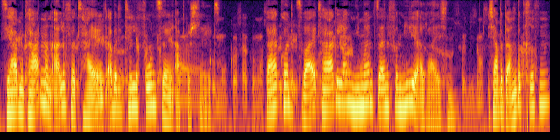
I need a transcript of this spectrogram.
Sie haben Karten an alle verteilt, aber die Telefonzellen abgestellt. Daher konnte zwei Tage lang niemand seine Familie erreichen. Ich habe dann begriffen,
